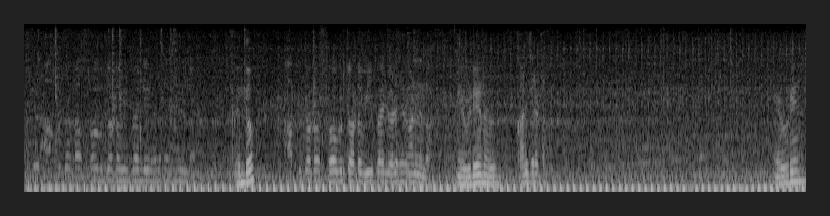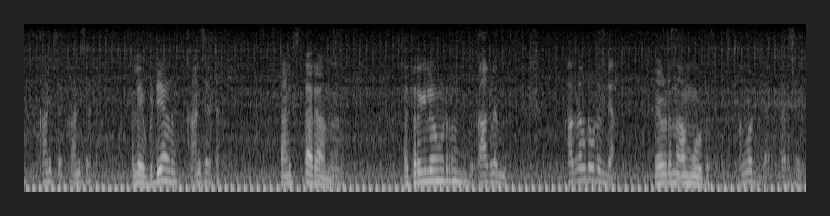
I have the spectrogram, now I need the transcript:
പാന്റ് വെള്ളത്തിൽ കാണുന്നില്ല എന്തോ? ആപ്പിത്തോട്ടം സ്ട്രോബെറി തോട്ടം വി പാന്റ് വെള്ളത്തിൽ കാണുന്നുണ്ടോ അത് കാണിച്ചിരട്ട. എവിടെയാണ്? കാണിച്ച കാണിച്ചിരട്ട. അല്ല എവിടെയാണ്? കാണിച്ചിരട്ട. കാണിച്ചു തരാന്ന്. എത്ര കിലോമീറ്റർ ഉണ്ട്? കാ കിലോമീറ്റർ കാ കിലോമീറ്റർ ഇല്ല. എവിടെ നിന്ന് അങ്ങോട്ട്? അങ്ങോട്ടില്ല വേറെ സൈഡ്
